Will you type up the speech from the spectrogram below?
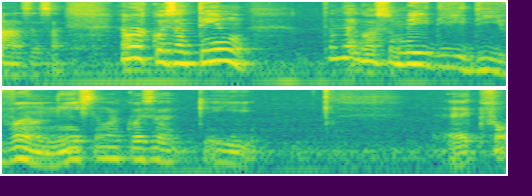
Massa. Essa... É uma coisa, tem um, tem um negócio meio de, de vanista, uma coisa que. É, que foi,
